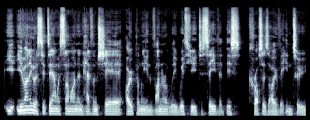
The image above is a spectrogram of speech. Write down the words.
you've only got to sit down with someone and have them share openly and vulnerably with you to see that this crosses over into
